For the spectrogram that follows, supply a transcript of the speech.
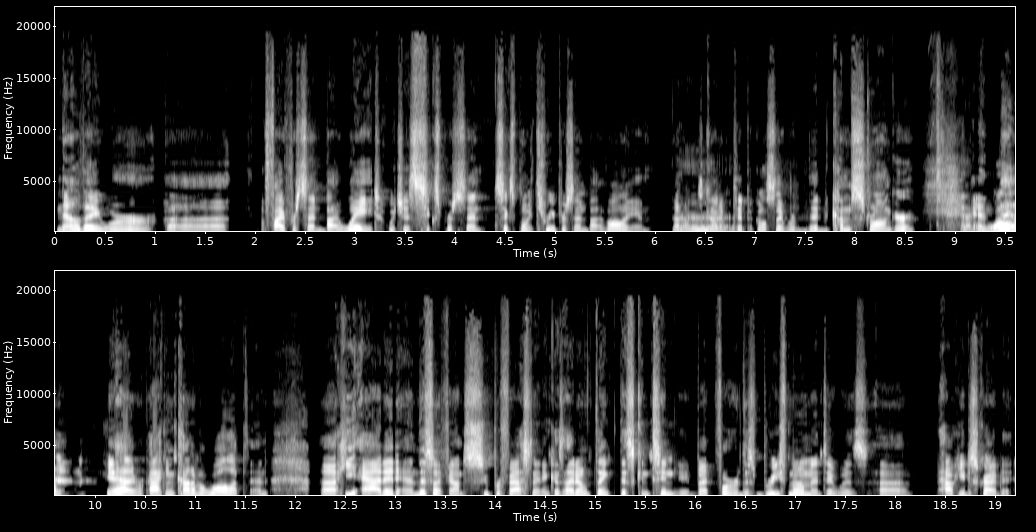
Now they were uh, 5% by weight, which is 6%, 6.3% by volume. Uh, was kind of ah. typical. So they were they'd become stronger, and then yeah, they were packing kind of a wallop then. Uh, he added, and this I found super fascinating because I don't think this continued, but for this brief moment, it was uh, how he described it.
